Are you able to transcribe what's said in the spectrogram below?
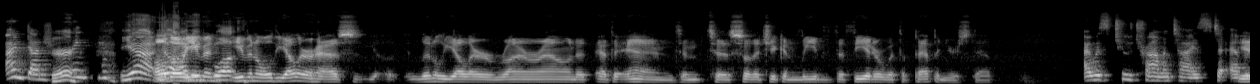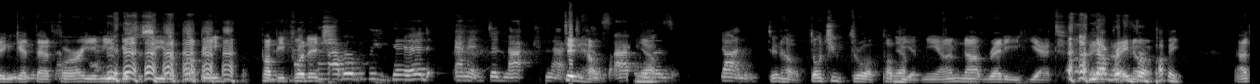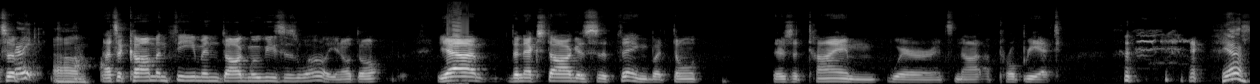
i'm done Sure. thank you Yeah. no, Although I mean, even well, even old Yeller has little Yeller running around at, at the end to, to so that you can leave the theater with a pep in your step. i was too traumatized to ever You didn't get that attempt far. You need to get to see the puppy puppy footage. I probably did and it did not connect Didn't help. 'cause i Yep. was done Didn't help. Don't you throw a puppy Yep. at me. I'm not ready yet. I'm I- not ready for a puppy. That's a right Um, that's a common theme in dog movies as well. You know, don't. Yeah, the next dog is a thing, but don't. There's a time where it's not appropriate. yeah.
